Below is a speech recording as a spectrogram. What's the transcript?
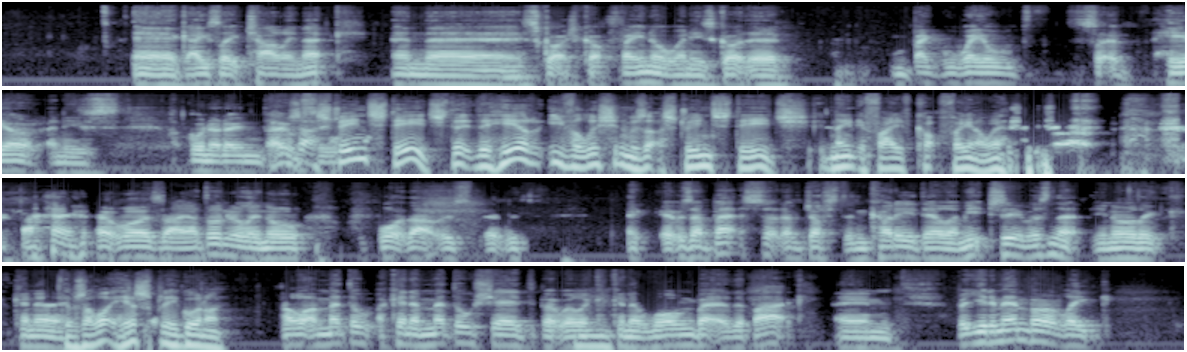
uh, guys like Charlie Nick in the Scottish Cup final when he's got the big wild sort of hair and he's going around. That was at a strange stage. The the hair evolution was at a strange stage. Ninety five cup final. Eh? it was. I I don't really know what that was. It was. It, it was a bit sort of Justin Currie, Delamitri, wasn't it? You know, like kind of. There was a lot of hairspray going on. A middle, a kind of middle shed, but with like mm. a kind of long bit at the back. Um, but you remember, like,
